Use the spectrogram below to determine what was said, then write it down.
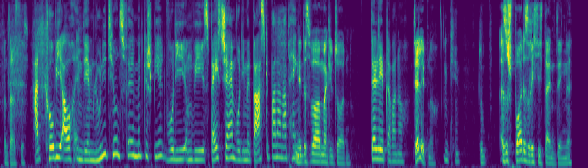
fantastisch. Hat Kobe auch in dem Looney Tunes Film mitgespielt, wo die irgendwie Space Jam, wo die mit Basketballern abhängen? Nee, das war Michael Jordan. Der lebt aber noch. Der lebt noch. Okay. Du, also Sport ist richtig dein Ding, ne?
